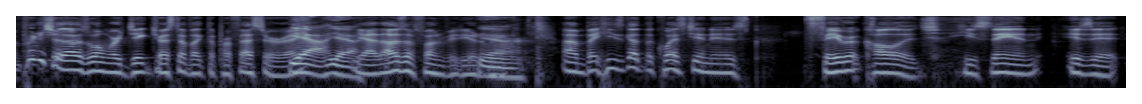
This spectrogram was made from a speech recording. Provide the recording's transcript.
I'm pretty sure that was one where Jake dressed up like the professor, right? Yeah, yeah. yeah. That was a fun video to Yeah. make. Um, but he's got the question is favorite college. He's saying, is it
